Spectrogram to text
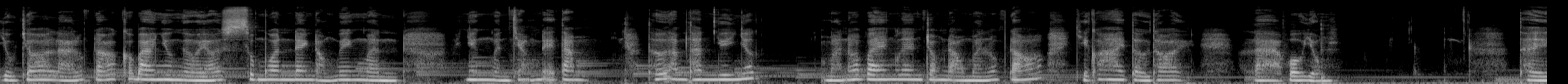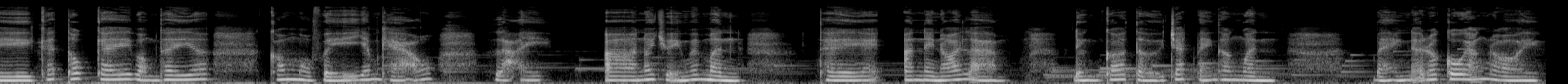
dù cho là lúc đó có bao nhiêu người ở xung quanh đang động viên mình nhưng mình chẳng để tâm. Thứ âm thanh duy nhất mà nó vang lên trong đầu mình lúc đó chỉ có hai từ thôi là vô dụng. Thì kết thúc cái vòng thi á có một vị giám khảo lại à, nói chuyện với mình. Thì anh này nói là đừng có tự trách bản thân mình bạn đã rất cố gắng rồi.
